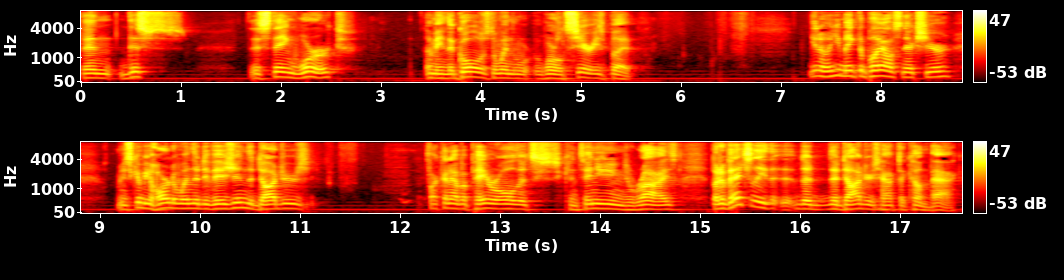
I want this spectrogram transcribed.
then this this thing worked. I mean, the goal is to win the World Series, but you know, you make the playoffs next year. I mean, it's going to be hard to win the division. The Dodgers fucking have a payroll that's continuing to rise, but eventually the, the, the Dodgers have to come back.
